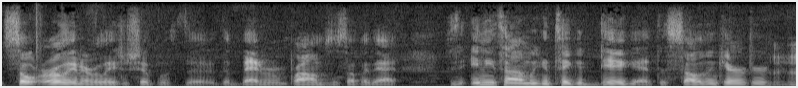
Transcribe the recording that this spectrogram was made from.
so early in a relationship with the the bedroom problems and stuff like that. Because anytime we can take a dig at the Sullivan character, mm-hmm.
